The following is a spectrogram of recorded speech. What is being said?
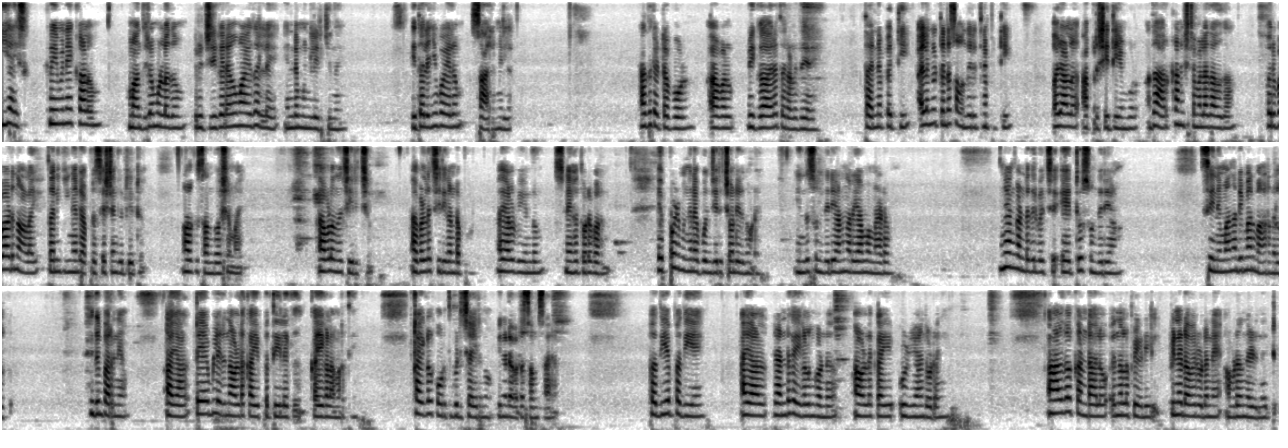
ഈ ഐസ്ക്രീമിനേക്കാളും മധുരമുള്ളതും രുചികരവുമായതല്ലേ എന്റെ മുന്നിലിരിക്കുന്നത്? ഇതലിഞ്ഞു പോയാലും സാരമില്ല. അത് കേട്ടപ്പോൾ അവൾ വികാര തരളിതയായി തന്നെപ്പറ്റി അല്ലെങ്കിൽ തന്റെ സൗന്ദര്യത്തിനെ പറ്റി ഒരാൾ അപ്രിഷ്യേറ്റ് ചെയ്യുമ്പോൾ അത് ആർക്കാണ് ഇഷ്ടമല്ലാതാവുക? ഒരുപാട് നാളായി തനിക്ക് ഇങ്ങനെ അപ്രിസിയേഷൻ കിട്ടിയിട്ട് അവൾക്ക് സന്തോഷമായി. അവളൊന്ന് ചിരിച്ചു. അവളുടെ ചിരി കണ്ടപ്പോൾ അയാൾ വീണ്ടും സ്നേഹത്തോടെ പറഞ്ഞു എപ്പോഴും ഇങ്ങനെ പുഞ്ചിരിച്ചോണ്ടിരുന്നോടെ? എന്ത് സുന്ദരിയാണെന്നറിയാമോ മാഡം? ഞാൻ കണ്ടതിൽ വെച്ച് ഏറ്റവും സുന്ദരിയാണ്. സിനിമാ നടിമാർ മാറി നിൽക്കും. ഇതും പറഞ്ഞു അയാൾ ടേബിളിരുന്ന് അവളുടെ കൈപ്പത്തിയിലേക്ക് കൈകൾ അമർത്തി. കൈകൾ കോർത്തു പിടിച്ചായിരുന്നു പിന്നീട് അവരുടെ സംസാരം. പതിയെ പതിയെ അയാൾ രണ്ട് കൈകളും കൊണ്ട് അവളുടെ കൈ ഒഴിയാൻ തുടങ്ങി. ആളുകൾ കണ്ടാലോ എന്നുള്ള പേടിയിൽ പിന്നീട് അവരുടനെ അവിടെ നിന്ന് എഴുന്നേറ്റു.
